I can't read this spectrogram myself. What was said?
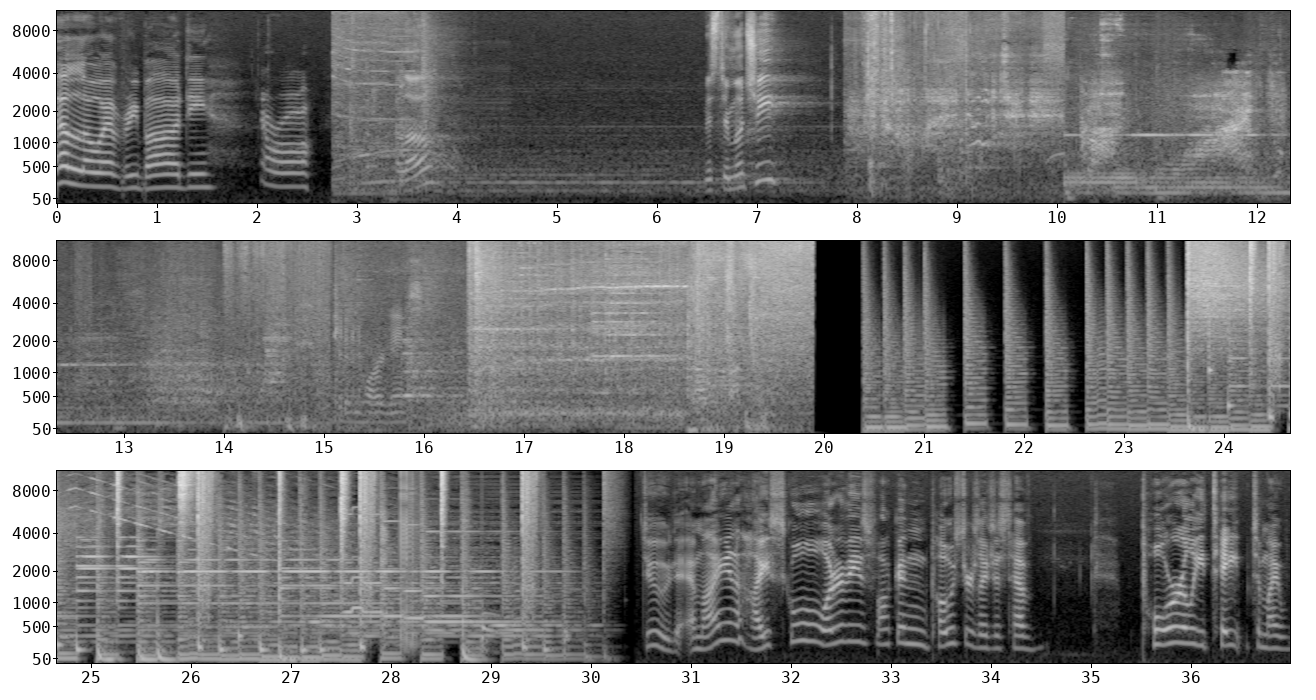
Hello, everybody. Hello. Hello? Mr. Munshi? Should have been horror games. Am I in high school? What are these fucking posters I just have poorly taped to my.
